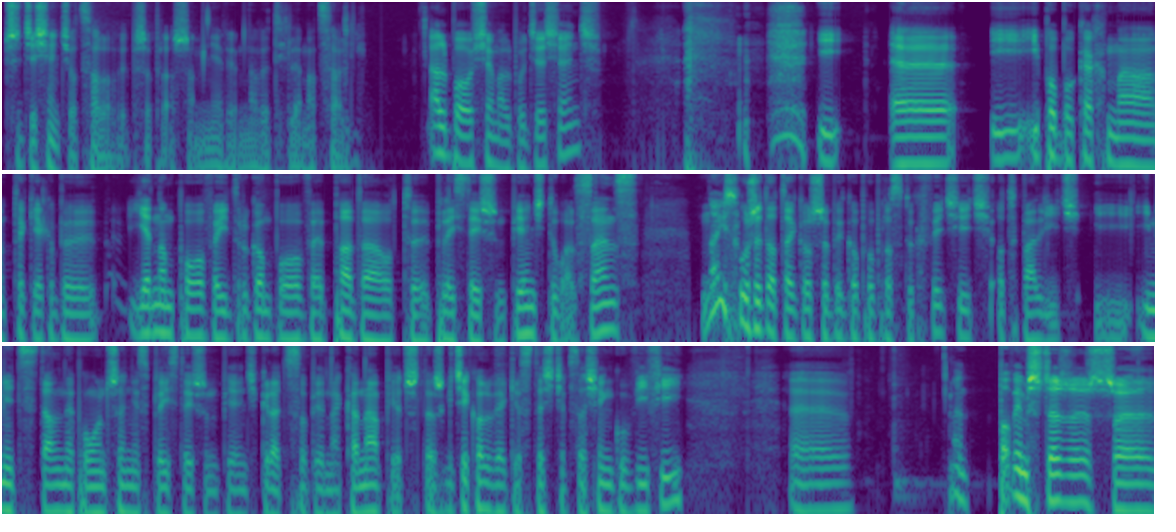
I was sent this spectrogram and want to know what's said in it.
czy 10-calowy, przepraszam, nie wiem nawet ile ma cali. Albo 8, albo 10. I, e, i, I po bokach ma tak jakby jedną połowę i drugą połowę pada od PlayStation 5 DualSense no i służy do tego, żeby go po prostu chwycić, odpalić i, i mieć zdalne połączenie z PlayStation 5, grać sobie na kanapie, czy też gdziekolwiek jesteście w zasięgu Wi-Fi. E, powiem szczerze, że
